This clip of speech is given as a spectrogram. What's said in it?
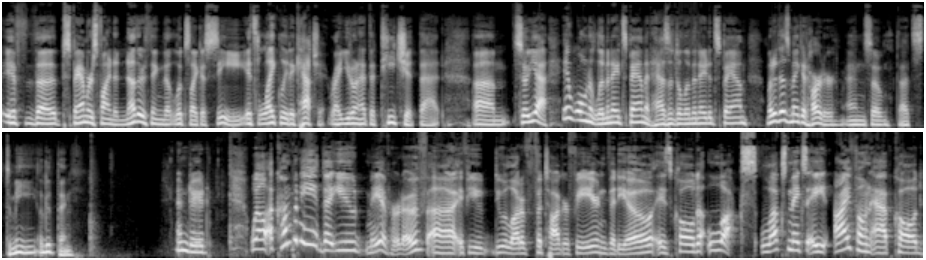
if the spammers find another thing that looks like a C, it's likely to catch it, right? You don't have to teach it that. Um, so yeah, it won't eliminate spam. It hasn't eliminated spam, but it does make it harder, and so that's to me a good thing. Indeed. Well, a company that you may have heard of uh, if you do a lot of photography and video is called Lux. Lux makes a iPhone app called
